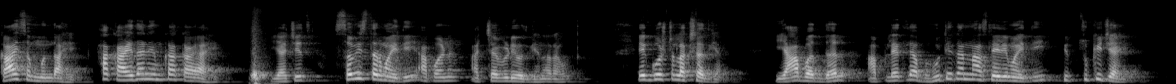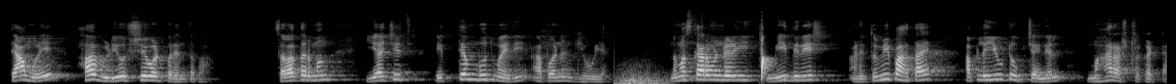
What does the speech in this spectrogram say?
काय संबंध आहे? हा कायदा नेमका काय आहे? याचीच सविस्तर माहिती आपण आजच्या व्हिडिओत घेणार आहोत. एक गोष्ट लक्षात घ्या. याबद्दल आपल्यातल्या बहुतेकांना असलेली माहिती ही चुकीची आहे. त्यामुळे हा व्हिडिओ शेवटपर्यंत पहा. चला तर मग याचीच इत्यंभूत माहिती आपण घेऊया. नमस्कार मंडळी मी दिनेश आणि तुम्ही पाहताय आपलं यूट्यूब चॅनेल महाराष्ट्र कट्टा.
